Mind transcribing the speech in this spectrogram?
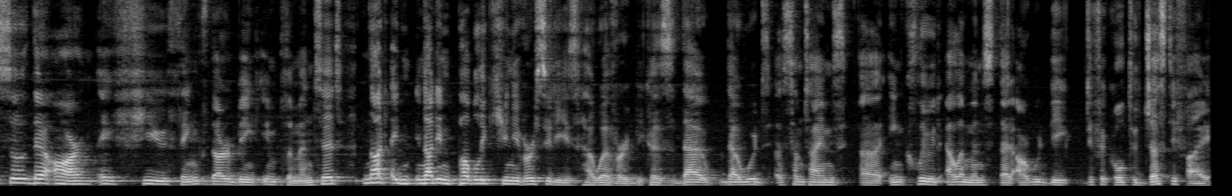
so there are a few things that are being implemented, not in, not in public universities, however, because that that would uh, sometimes uh, include elements that are would be difficult to justify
